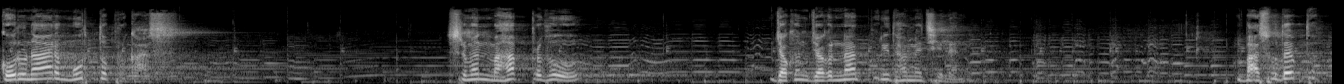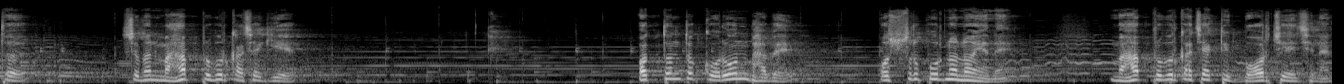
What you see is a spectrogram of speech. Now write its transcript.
করুণার মূর্ত প্রকাশ। শ্রীমন মহাপ্রভু যখন জগন্নাথপুরী ধামে ছিলেন বাসুদেব দত্ত শ্রীমান মহাপ্রভুর কাছে গিয়ে অত্যন্ত করুণভাবে অশ্রুপূর্ণ নয়নে মহাপ্রভুর কাছে একটি বর চেয়েছিলেন।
